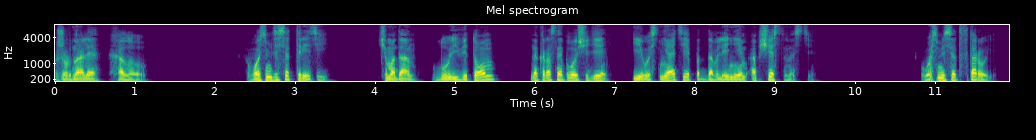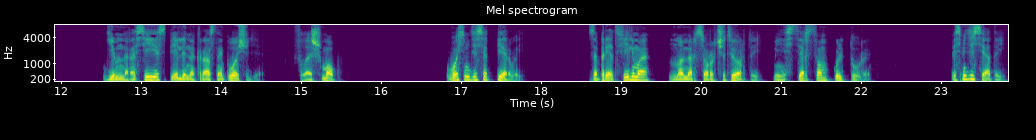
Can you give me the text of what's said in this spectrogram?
в журнале Hello. 83. Чемодан Луи Виттон на Красной площади и его снятие под давлением общественности. 82. Гимн России спели на Красной площади. Флешмоб. 81. Запрет фильма номер 44 Министерством культуры. 80. -й.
